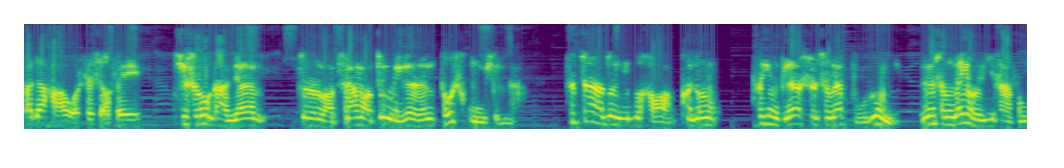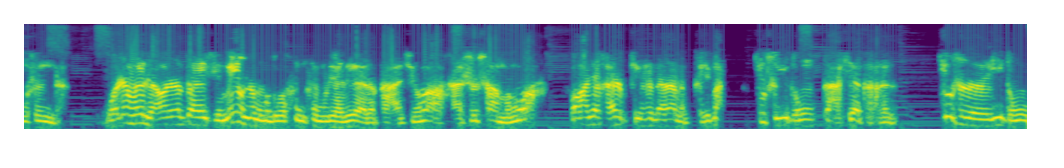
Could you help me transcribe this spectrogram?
大家好，我是小飞。其实我感觉，就是老天嘛，对每个人都是公平的。他这样对你不好，可能他用别的事情来补助你。人生没有一帆风顺的。我认为两个人在一起没有那么多轰轰烈烈的感情啊，海誓山盟啊。我感觉还是平平淡淡的陪伴，就是一种感谢感恩，就是一种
